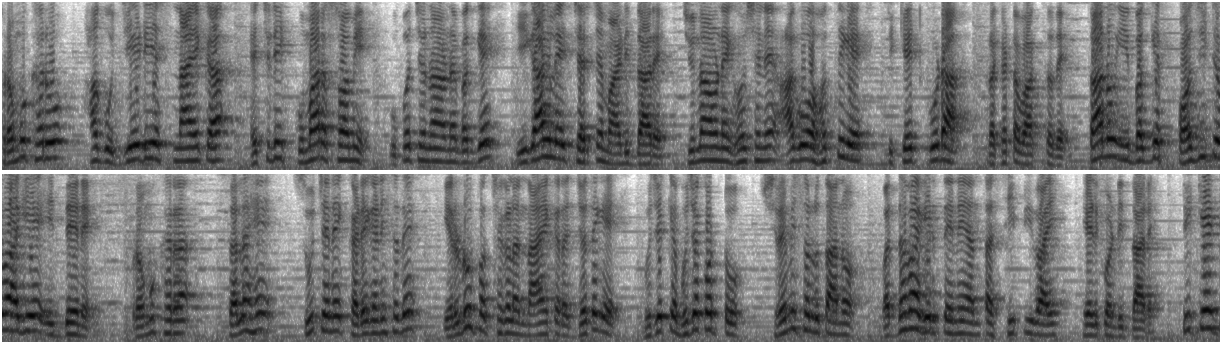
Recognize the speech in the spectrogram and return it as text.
ಪ್ರಮುಖರು ಹಾಗೂ ಜೆಡಿಎಸ್ ನಾಯಕ ಎಚ್ ಡಿ ಕುಮಾರಸ್ವಾಮಿ ಉಪಚುನಾವಣೆ ಬಗ್ಗೆ ಈಗಾಗಲೇ ಚರ್ಚೆ ಮಾಡಿದ್ದಾರೆ. ಚುನಾವಣೆ ಘೋಷಣೆ ಆಗುವ ಹೊತ್ತಿಗೆ ಟಿಕೆಟ್ ಕೂಡ ಪ್ರಕಟವಾಗ್ತದೆ. ತಾನು ಈ ಬಗ್ಗೆ ಪಾಸಿಟಿವ್ ಆಗಿಯೇ ಇದ್ದೇನೆ. ಪ್ರಮುಖರ ಸಲಹೆ, ಸೂಚನೆ ಕಡೆಗಣಿಸದೆ ಎರಡೂ ಪಕ್ಷಗಳ ನಾಯಕರ ಜೊತೆಗೆ ಭುಜಕ್ಕೆ ಭುಜ ಕೊಟ್ಟು ಶ್ರಮಿಸಲು ತಾನು ಬದ್ಧವಾಗಿರ್ತೇನೆ ಅಂತ ಸಿಪಿವೈ ಹೇಳಿಕೊಂಡಿದ್ದಾರೆ. ಟಿಕೆಟ್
